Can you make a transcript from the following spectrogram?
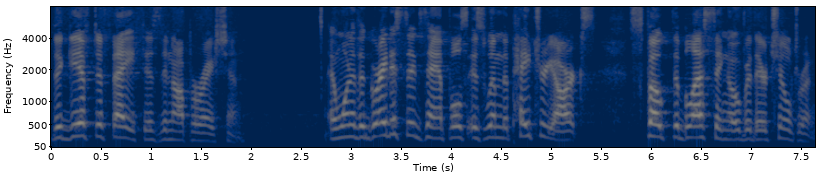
the gift of faith is in operation. And one of the greatest examples is when the patriarchs spoke the blessing over their children.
